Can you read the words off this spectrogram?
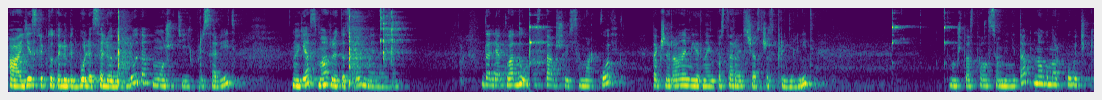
А если кто-то любит более соленые блюда, можете их присолить. Но я смажу этот слой майонезом. Далее кладу оставшуюся морковь также равномерно ее постараюсь сейчас распределить. Потому что осталось у меня не так много морковочки.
